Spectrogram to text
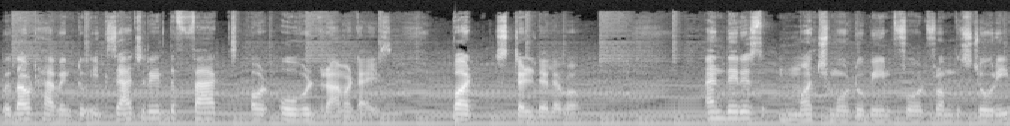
without having to exaggerate the facts or over dramatize, but still deliver. And there is much more to be inferred from the story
